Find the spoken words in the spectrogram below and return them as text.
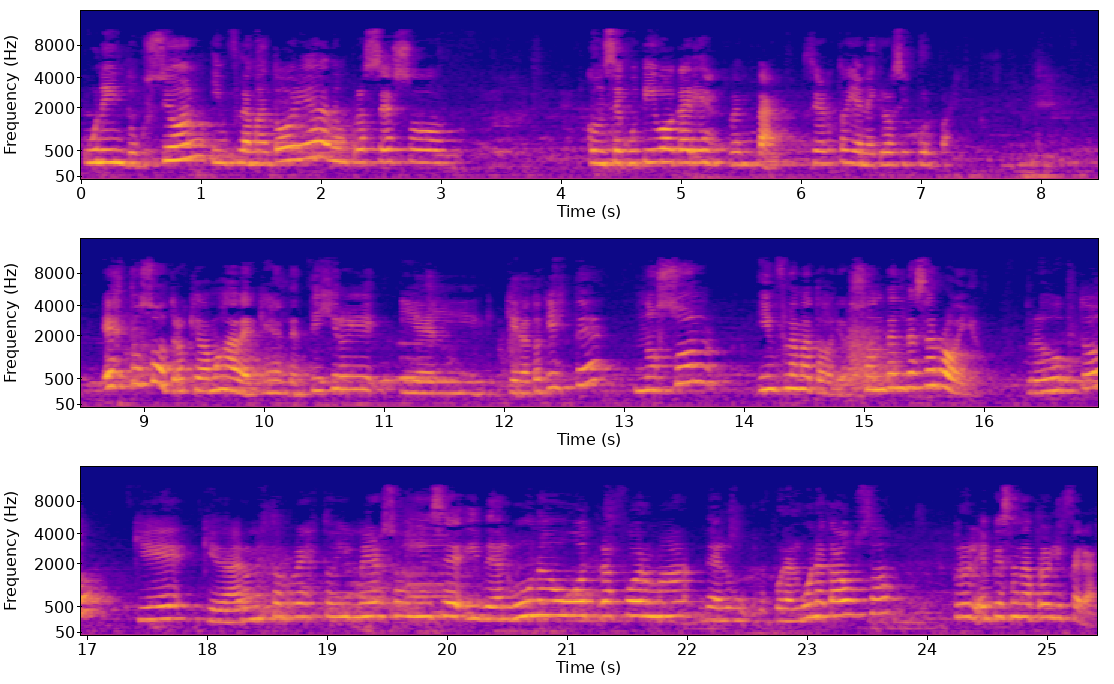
una inducción inflamatoria de un proceso consecutivo a caries rental, ¿cierto? Y a necrosis pulpar. Estos otros que vamos a ver, que es el dentígero y, el queratoquiste, no son inflamatorios, son del desarrollo, producto que quedaron estos restos inmersos y, de alguna u otra forma, por alguna causa, empiezan a proliferar.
